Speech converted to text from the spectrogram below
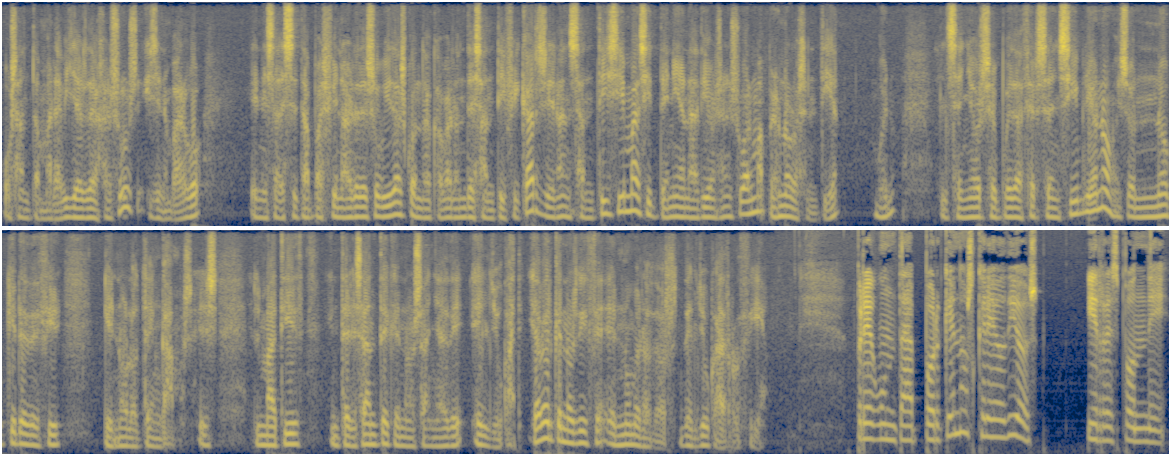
o Santa Maravillas de Jesús, y sin embargo en esas etapas finales de su vida es cuando acabaron de santificarse, eran santísimas y tenían a Dios en su alma, pero no lo sentían. Bueno, el Señor se puede hacer sensible o no, eso no quiere decir que no lo tengamos. Es el matiz interesante que nos añade el Yucat. Y a ver qué nos dice el número 2 del Yucat, Rocío. Pregunta, ¿por qué nos creó Dios? Y responde,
